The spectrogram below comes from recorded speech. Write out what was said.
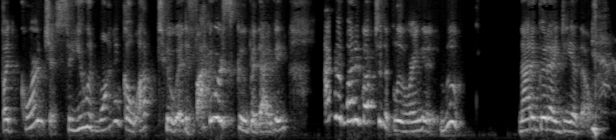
but gorgeous. So you would want to go up to it. If I were scuba diving, I would want to go up to the blue ring. Ooh, not a good idea though.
